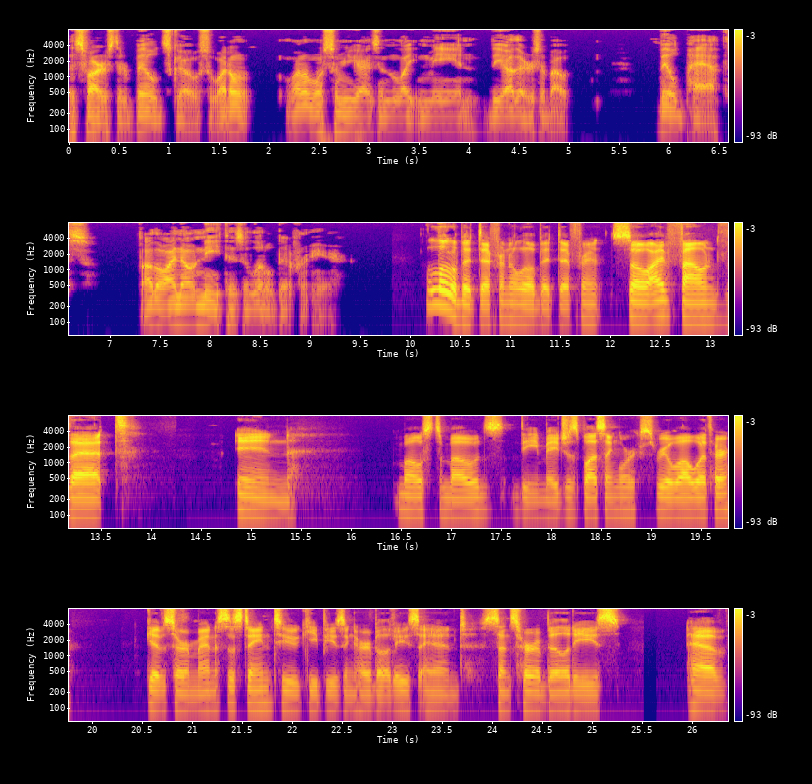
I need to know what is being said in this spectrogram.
as far as their builds go. So, I don't. Why don't some of you guys enlighten me and the others about build paths? Although I know Neith is a little different here. A little bit different, a little bit different. So I've found that in most modes, the Mage's Blessing works real well with her. Gives her mana sustain to keep using her abilities, and since her abilities have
